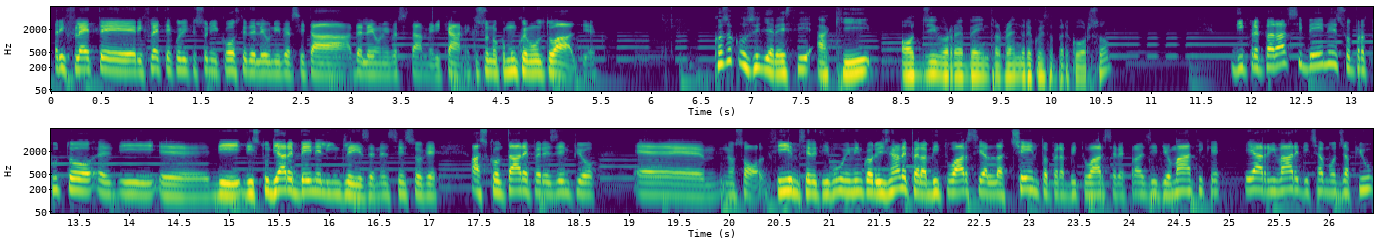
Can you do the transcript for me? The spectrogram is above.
riflette, riflette quelli che sono i costi delle università, delle università americane, che sono comunque molto alti. Ecco. Cosa consiglieresti a chi oggi vorrebbe intraprendere questo percorso? Di prepararsi bene e soprattutto eh, di, eh, di, di, studiare bene l'inglese, nel senso che ascoltare per esempio, eh, non so, film, serie tv in lingua originale per abituarsi all'accento, per abituarsi alle frasi idiomatiche e arrivare diciamo già più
